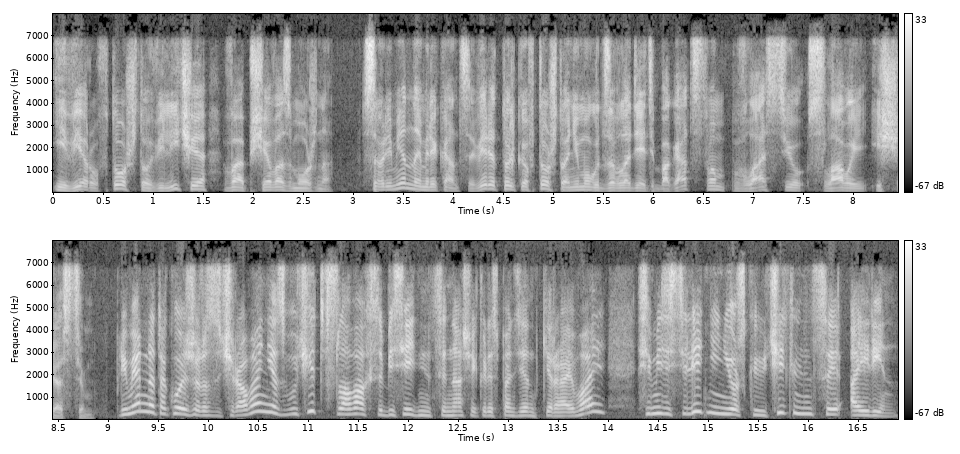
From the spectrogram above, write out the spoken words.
и веру в то, что величие вообще возможно. Современные американцы верят только в то, что они могут завладеть богатством, властью, славой и счастьем. Примерно такое же разочарование звучит в словах собеседницы нашей корреспондентки Райвай, 70-летней нью-йоркской учительницы Айрин.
